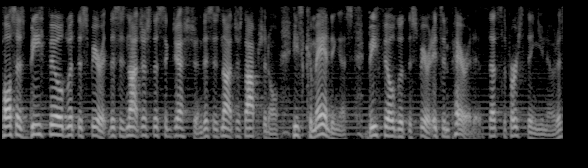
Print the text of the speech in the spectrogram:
Paul says, Be filled with the Spirit. This is not just a suggestion. This is not just optional. He's commanding us. Be filled with the Spirit. It's imperative. That's the first thing you notice.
